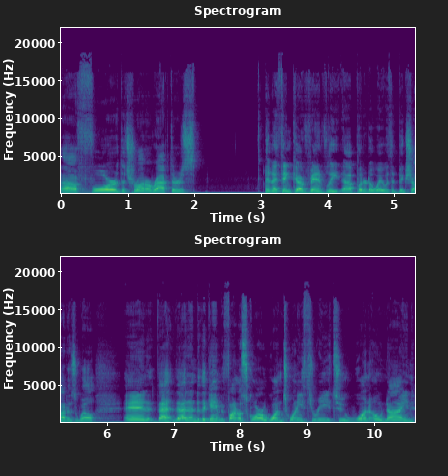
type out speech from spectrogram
uh, for the Toronto Raptors. And I think uh, VanVleet uh, put it away with a big shot as well. And that that ended the game. The final score 123 to 109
